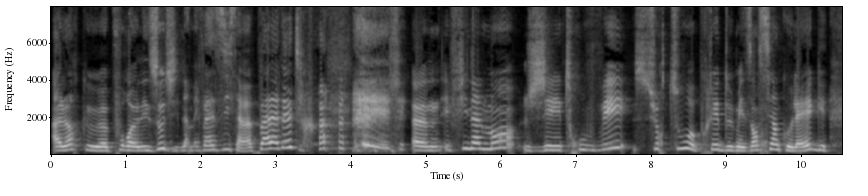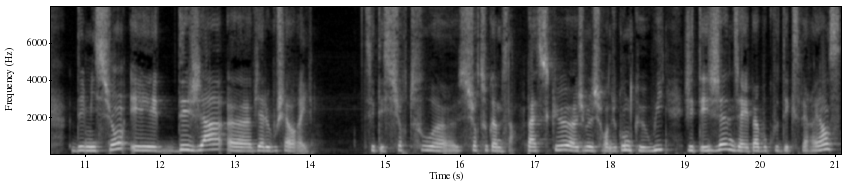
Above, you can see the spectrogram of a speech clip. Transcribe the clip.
alors que pour les autres, j'ai dit, non mais vas-y, ça va pas la tête quoi. euh, et finalement, j'ai trouvé surtout auprès de mes anciens collègues des missions et déjà euh, via le bouche à oreille. C'était surtout euh, surtout comme ça parce que euh, je me suis rendu compte que oui, j'étais jeune, j'avais pas beaucoup d'expérience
